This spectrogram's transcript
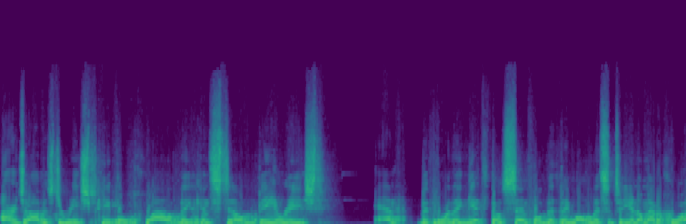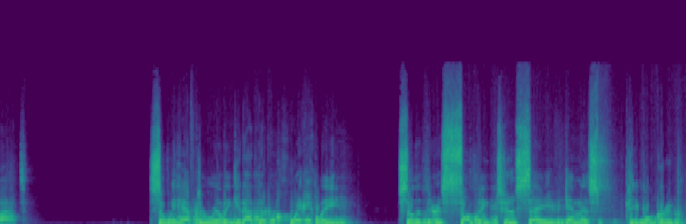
our job is to reach people while they can still be reached and before they get so sinful that they won't listen to you no matter what. So, we have to really get out there quickly so that there's something to save in this people group.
